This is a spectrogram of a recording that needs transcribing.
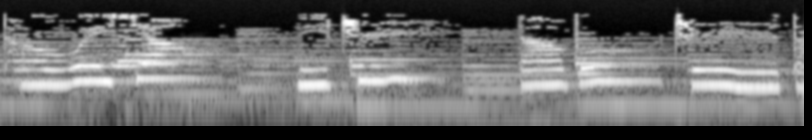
头微笑，你知道不知道？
